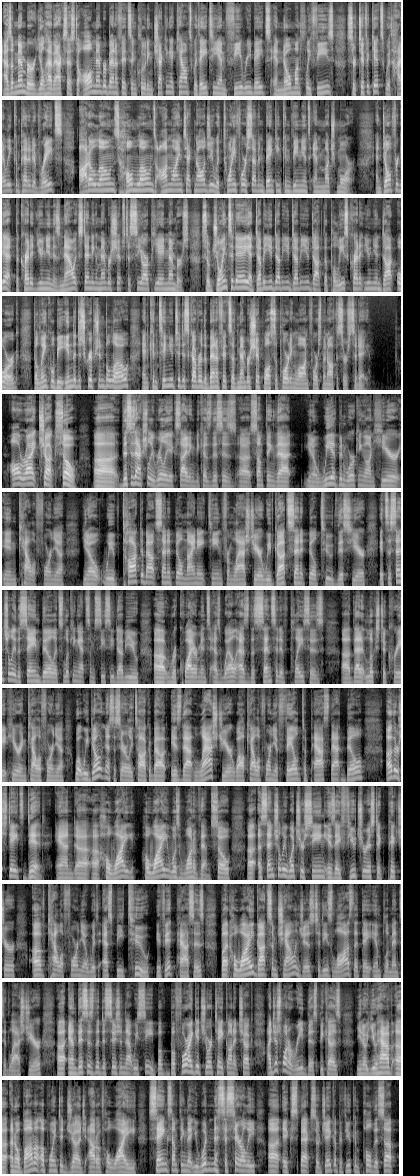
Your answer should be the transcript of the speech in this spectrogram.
As a member, you'll have access to all member benefits, including checking accounts with ATM fee rebates and no monthly fees, certificates with highly competitive rates, auto loans, home loans, online technology with 24 7 banking convenience, and much more. And don't forget, the credit union is now extending memberships to CRPA members. So join today at www.thepolicecreditunion.org. The link will be in the description below and continue to discover the benefits of membership while supporting law enforcement officers today. All right, Chuck. So uh, this is actually really exciting because this is uh, something that you know we have been working on here in California you know, we've talked about Senate Bill 918 from last year. We've got Senate Bill 2 this year. It's essentially the same bill. It's looking at some CCW uh, requirements as well as the sensitive places. Uh, that it looks to create here in California. What we don't necessarily talk about is that last year, while California failed to pass that bill, other states did and uh, uh, Hawaii Hawaii was one of them. So uh, essentially, what you're seeing is a futuristic picture of California with SB2 if it passes. But Hawaii got some challenges to these laws that they implemented last year. Uh, and this is the decision that we see. But before I get your take on it, Chuck, I just want to read this because, you know, you have uh, an Obama appointed judge out of Hawaii saying something that you wouldn't necessarily uh, expect. So, Jacob, if you can pull this up.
